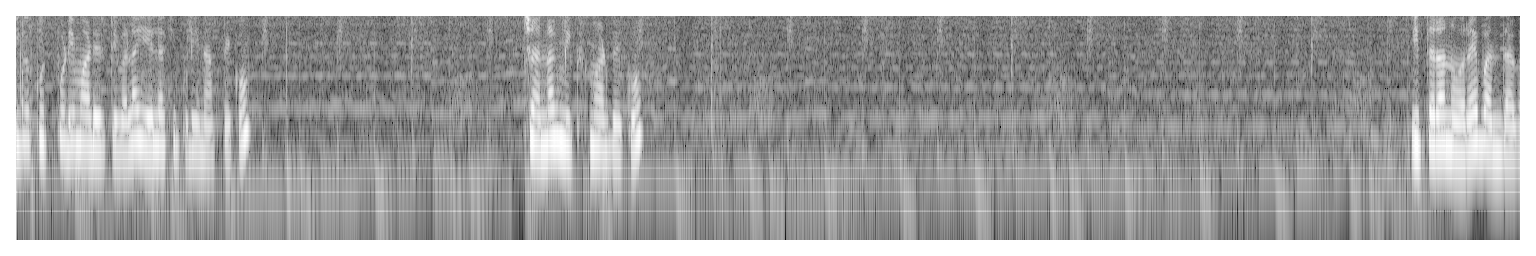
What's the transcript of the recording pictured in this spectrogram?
ಈಗ ಕುಟ್ ಪುಡಿ ಮಾಡಿರ್ತೀವಲ್ಲ, ಏಲಕ್ಕಿ ಪುಡಿನ ಹಾಕಬೇಕು. ಚೆನ್ನಾಗಿ ಮಿಕ್ಸ್ ಮಾಡಬೇಕು. ಈ ಥರ ನೊರೆ ಬಂದಾಗ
